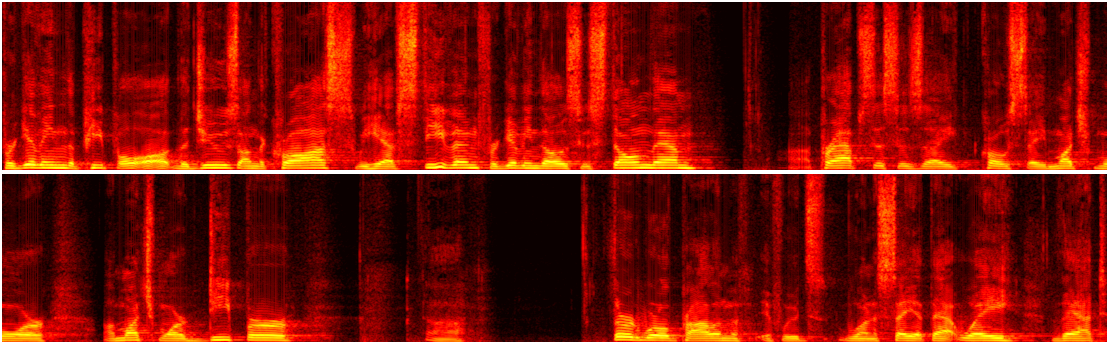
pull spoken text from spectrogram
forgiving the people, uh, the Jews on the cross. We have Stephen forgiving those who stoned them. Uh, perhaps this is a close, a much more, a much more deeper uh, third world problem, if, if we want to say it that way, that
